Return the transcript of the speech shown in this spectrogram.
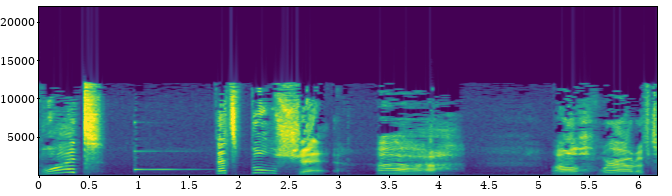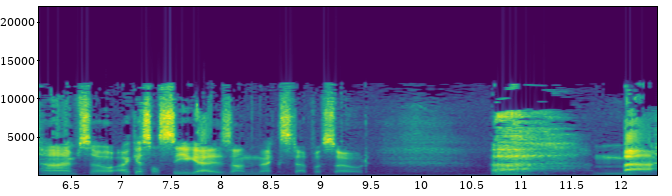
What? That's bullshit! Ah. Well, we're out of time, so I guess I'll see you guys on the next episode. Ah, bye.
